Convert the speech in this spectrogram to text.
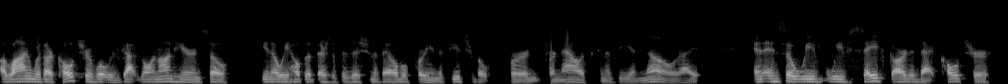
align with our culture of what we've got going on here. And so, you know, we hope that there's a position available for you in the future, but for for now, it's going to be a no, right? and and so we've we've safeguarded that culture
